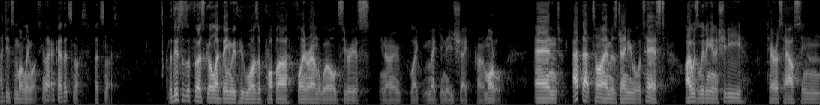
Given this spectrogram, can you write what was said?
I did some modeling once. You're like, okay, that's nice, that's nice. But this was the first girl I'd been with who was a proper, flown around the world, serious, you know, like make your knees shake kind of model. And at that time, as Jamie will attest, I was living in a shitty terrace house in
